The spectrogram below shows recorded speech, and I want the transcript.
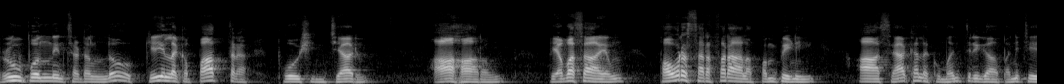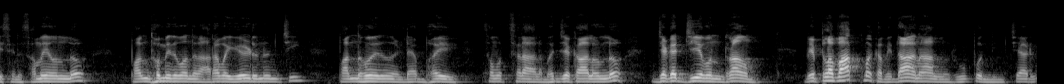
రూపొందించడంలో కీలక పాత్ర పోషించారు. ఆహారం వ్యవసాయం పౌర సరఫరాల పంపిణీ ఆ శాఖలకు మంత్రిగా పనిచేసిన సమయంలో పంతొమ్మిది వందల అరవై ఏడు నుంచి పంతొమ్మిది వందల డెబ్భై సంవత్సరాల మధ్యకాలంలో జగజ్జీవన్ రామ్ విప్లవాత్మక విధానాలను రూపొందించారు.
